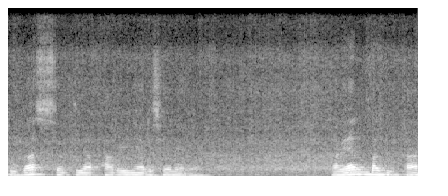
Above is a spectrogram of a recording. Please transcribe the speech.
tugas setiap harinya di sini kalian bagikan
